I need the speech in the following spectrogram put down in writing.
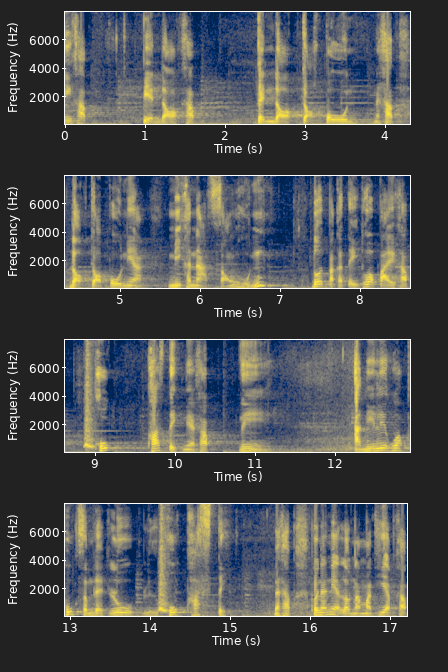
นี้ครับ เปลี่ยนดอกครับ เป็นดอกเจาะปูนนะครับ ดอกเจาะปูนเนี่ยมีขนาด 2 หุน โดยปกติทั่วไปครับ พุกพลาสติกเนี่ยครับนี่ อันนี้เรียกว่าพุกสำเร็จรูปหรือพุกพลาสติกนะครับ เพราะฉะนั้นเนี่ยเรานำมาเทียบครับ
